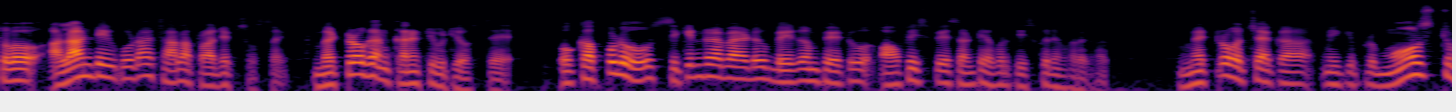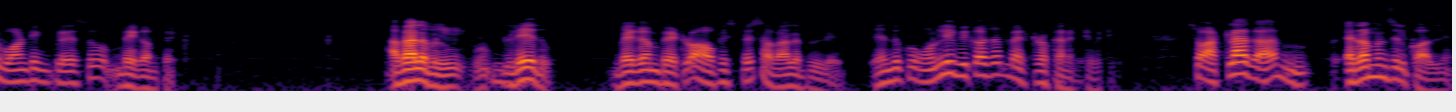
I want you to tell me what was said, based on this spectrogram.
సో అలాంటివి కూడా చాలా ప్రాజెక్ట్స్ వస్తాయి. మెట్రో గన్ కనెక్టివిటీ వస్తే ఒకప్పుడు సికింద్రాబాద్ బేగంపేట ఆఫీస్ స్పేస్ అంటే ఎవరు తీసుకునేవారు కాదు. మెట్రో వచ్చాక మీకు ఇప్పుడు most wanting place Begumpet. Available లేదు. బేగంపేటలో ఆఫీస్ స్పేస్ అవైలబుల్ లేదు. ఎందుకు? Only because of metro connectivity so అట్లాగా ఎర్రమంజిల్ కాలనీ.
